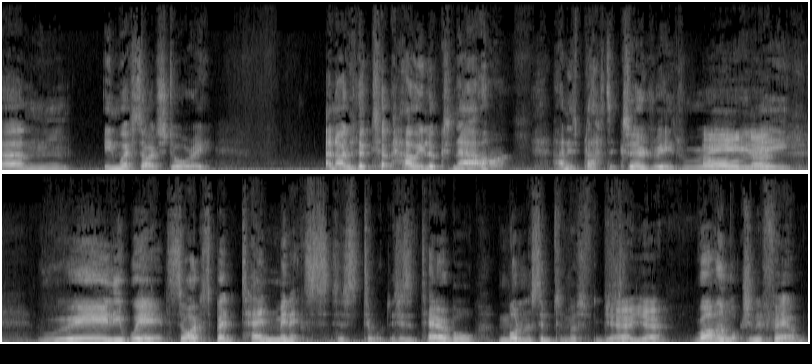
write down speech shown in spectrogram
um, in West Side Story. And I looked up how he looks now, and his plastic surgery is really, really weird. So I just spent ten minutes. This is, a terrible modern symptom of Yeah, yeah. rather than watching the film,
